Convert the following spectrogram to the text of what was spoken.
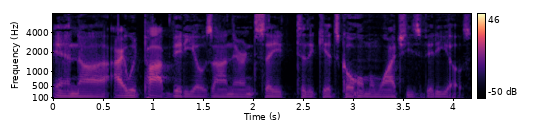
and uh, I would pop videos on there and say to the kids, "Go home and watch these videos."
